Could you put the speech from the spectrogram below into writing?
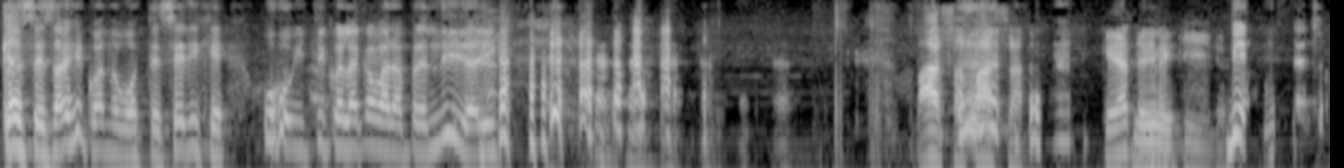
¿Qué haces? ¿Sabes que cuando bostecé dije, uy, estoy con la cámara prendida? pasa, pasa. Quédate tranquilo. Bien, muchachos,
